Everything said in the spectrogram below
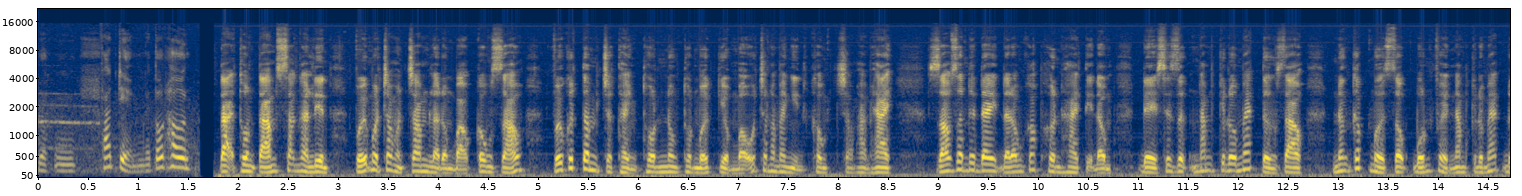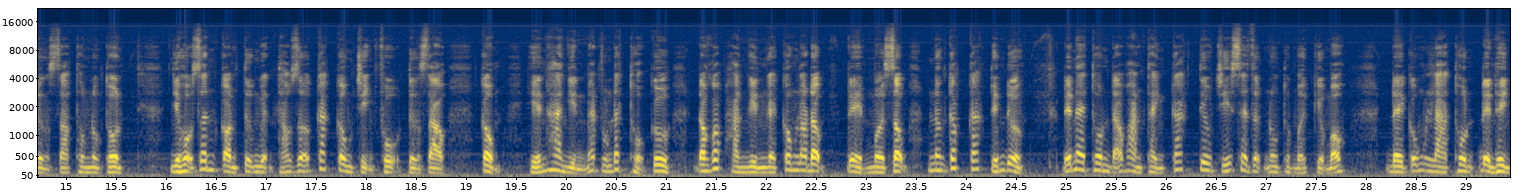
được ừ, phát triển tốt hơn Tại thôn 8 xã Nga Liên với 100% là đồng bào công giáo với quyết tâm trở thành thôn nông thôn mới kiểu mẫu trong năm 2022. Giáo dân nơi đây đã đóng góp hơn 2 tỷ đồng để xây dựng 5 km đường giao, nâng cấp mở rộng 4,5 km đường giao thông nông thôn. Nhiều hộ dân còn tự nguyện tháo rỡ các công trình phụ tường giao, cổng, hiến 2.000 m vuông đất thổ cư, đóng góp hàng nghìn ngày công lao động để mở rộng, nâng cấp các tuyến đường. Đến nay thôn đã hoàn thành các tiêu chí xây dựng nông thôn mới kiểu mẫu. Đây cũng là thôn điển hình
